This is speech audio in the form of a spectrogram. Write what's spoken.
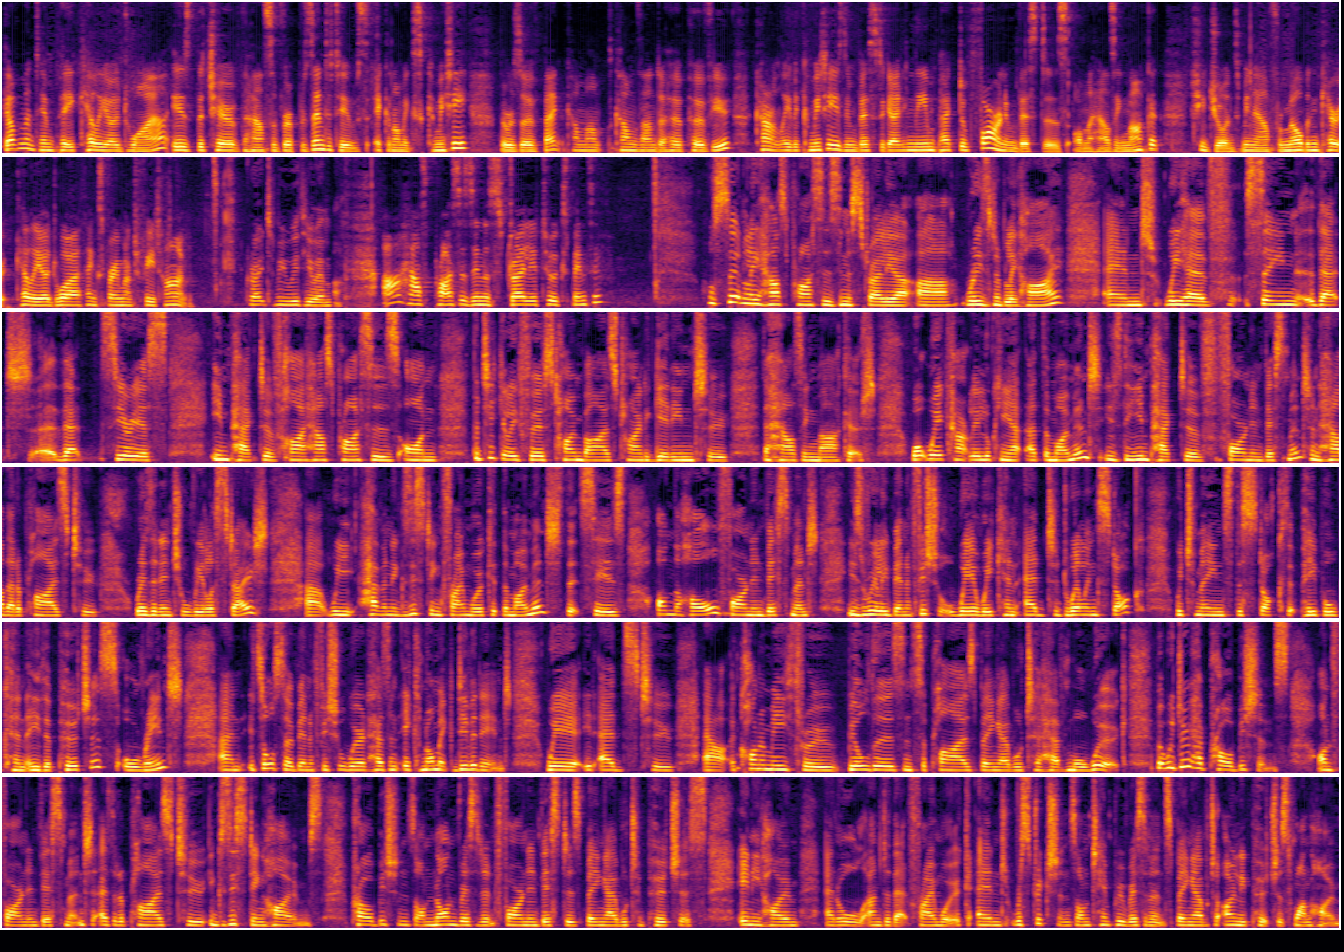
Government MP Kelly O'Dwyer is the chair of the House of Representatives Economics Committee. The Reserve Bank come comes under her purview. Currently, the committee is investigating the impact of foreign investors on the housing market. She joins me now from Melbourne. Kelly O'Dwyer, thanks very much for your time. Great to be with you, Emma. Are house prices in Australia too expensive? Well, certainly house prices in Australia are reasonably high, and we have seen that uh, that serious impact of high house prices on particularly first home buyers trying to get into the housing market. What we're currently looking at at the moment is the impact of foreign investment and how that applies to residential real estate. Uh, we have an existing framework at the moment that says, on the whole, foreign investment is really beneficial where we can add to dwelling stock, which means the stock that people can either purchase or rent. And it's also beneficial where it has an economic dividend, where it adds to our economy through builders and suppliers being able to have more work. But we do have prohibitions on foreign investment as it applies to existing homes, prohibitions on non-resident foreign investors being able to purchase any home at all under that framework, and restrictions on temporary residents being able to only purchase one home.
